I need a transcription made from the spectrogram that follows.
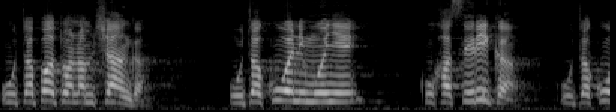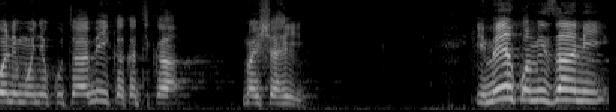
utapatwa na mchanga. Utakuwa ni mwenye kuhasirika utakuwa ni mwenye kutabika katika maisha hii. Imewekwa mizani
